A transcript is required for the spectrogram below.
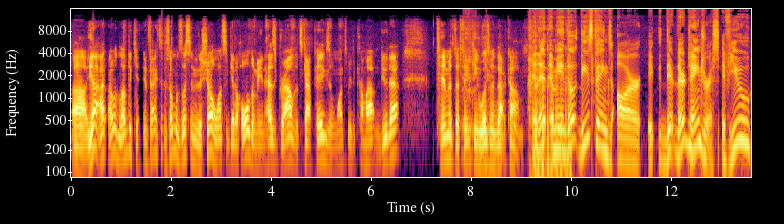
uh, yeah, I, I would love to. ki- In fact, if someone's listening to the show and wants to get a hold of me and has ground that's got pigs and wants me to come out and do that, Tim at thethinkingwoodsman.com. And that, I mean, th- these things are it, they're they're dangerous. If you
